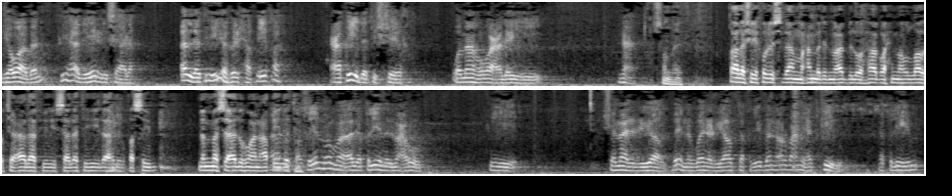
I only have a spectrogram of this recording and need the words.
جوابا في هذه الرسالة التي هي في الحقيقة عقيدة الشيخ وما هو عليه. نعم. صنعت. قال شيخ الإسلام محمد بن عبد الوهاب رحمه الله تعالى في رسالته إلى أهل القصيم لما سألوه عن عقيدته. القصيم هم الإقليم المعروف في شمال الرياض بين وبين الرياض تقريبا 400 كيلو إقليم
